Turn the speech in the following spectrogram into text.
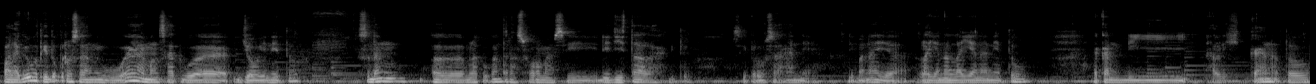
Apalagi waktu itu perusahaan gue emang saat gue join itu sedang uh, melakukan transformasi digital lah gitu si perusahaannya. Di mana ya layanan-layanan itu akan dialihkan atau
